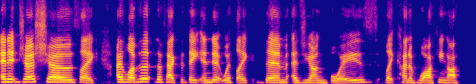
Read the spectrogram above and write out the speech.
And it just shows like i love the, the fact that they end it with like them as young boys like kind of walking off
